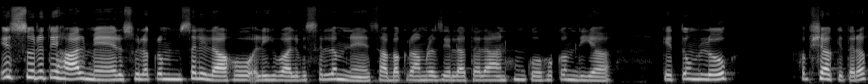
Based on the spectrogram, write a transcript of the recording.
इस सूरत हाल में रसूल अक्रम सल्लल्लाहु अलैहि वसल्लम ने सबा कराम रज़ी अल्लाह तु को हुक्म दिया कि तुम लोग हबशा की तरफ़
